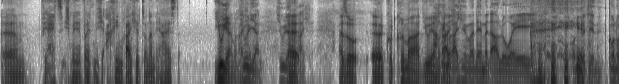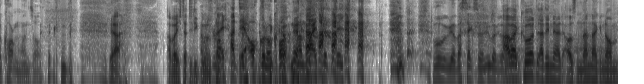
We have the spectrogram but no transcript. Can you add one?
ähm, wie heißt ich weiß nicht Achim Reichelt, sondern er heißt Julian Reichelt. Julian, Julian Äh, Reichel. Also äh, Kurt Krömer hat Julian Achim Reichelt. Reichel war der mit Aloe und mit dem Gonokokken und so. Ja, aber ich dachte, die gute vielleicht hat der auch Gonokokken, man weiß es nicht. Wo wir wieder bei sexuellen Übergriffen Aber. Kurt hat ihn halt auseinandergenommen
